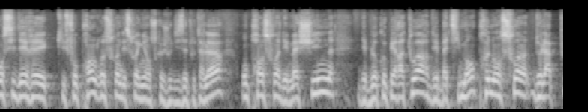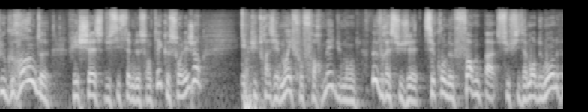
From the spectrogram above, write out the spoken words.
considérer qu'il faut prendre soin des soignants, ce que je vous disais tout à l'heure. On prend soin des machines, des blocs opératoires, des bâtiments. Prenons soin de la plus grande richesse du système de santé que sont les gens. Et puis, troisièmement, il faut former du monde. Le vrai sujet, c'est qu'on ne forme pas suffisamment de monde.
